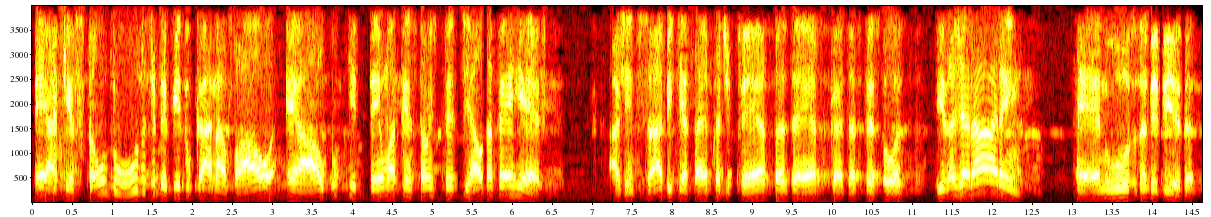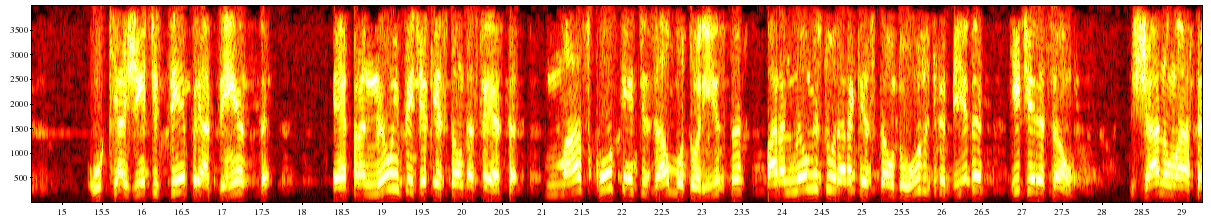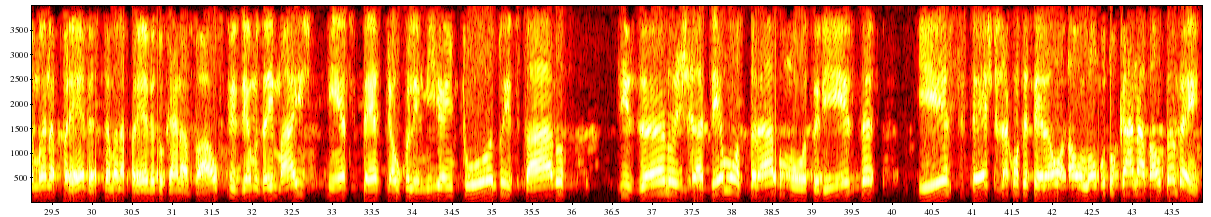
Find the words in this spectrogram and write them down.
É, a questão do uso de bebida do carnaval é algo que tem uma atenção especial da PRF. A gente sabe que essa época de festas é época das pessoas exagerarem é, no uso da bebida. O que a gente sempre atenta é para não impedir a questão da festa, mas conscientizar o motorista para não misturar a questão do uso de bebida e direção. Já numa semana prévia, semana prévia do carnaval, fizemos aí mais de 500 testes de alcoolemia em todo o estado, visando já demonstrar para o motorista que esses testes acontecerão ao longo do carnaval também.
